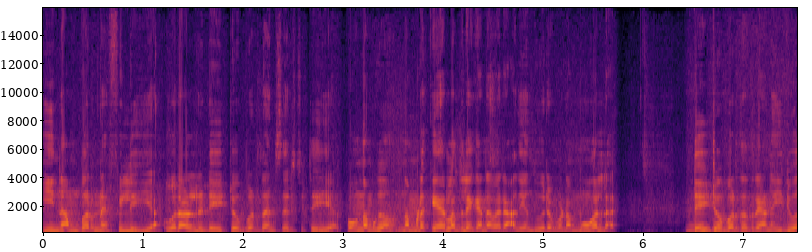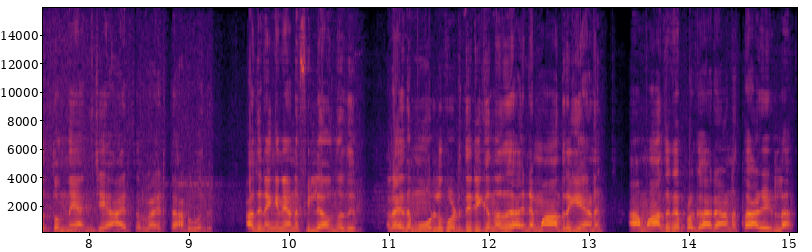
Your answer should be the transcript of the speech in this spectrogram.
ഈ നമ്പറിനെ ഫില്ല് ചെയ്യുക. ഒരാളുടെ ഡേറ്റ് ഓഫ് ബർത്ത് അനുസരിച്ചിട്ട് ചെയ്യുക. അപ്പോൾ നമുക്ക് നമ്മുടെ കേരളത്തിലേക്ക് തന്നെ വരാം. അധികം ദൂരം വേണം മോഹൻലാൽ. ഡേറ്റ് ഓഫ് ബർത്ത് എത്രയാണ്? ഇരുപത്തൊന്ന് അഞ്ച് ആയിരത്തി തൊള്ളായിരത്തി അറുപത് അതിനെങ്ങനെയാണ് ഫില്ലാവുന്നത് അതായത് മുകളിൽ കൊടുത്തിരിക്കുന്നത് അതിന്റെ മാതൃകയാണ്. ആ മാതൃക പ്രകാരമാണ് താഴെയുള്ള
